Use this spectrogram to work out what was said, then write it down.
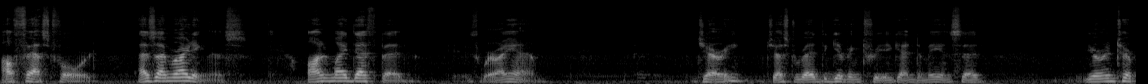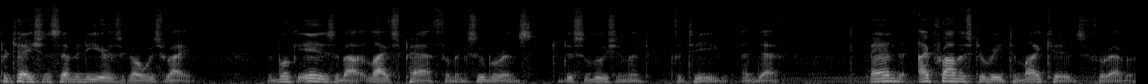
I'll fast forward. As I'm writing this, on my deathbed is where I am. Jerry just read The Giving Tree again to me and said, Your interpretation 70 years ago was right. The book is about life's path from exuberance to disillusionment, fatigue, and death and I promise to read to my kids forever.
